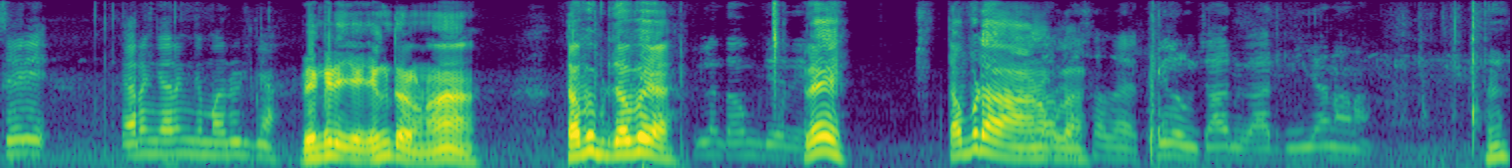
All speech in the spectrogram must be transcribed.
சரி இறங்க இறங்க மறுபடியும் வெங்கடி எங்கிட்ட இருக்கணும் தப்பு இப்படி தப்பு இல்லை தவ முடியாது. லே தப்புடா பேசாத. கீழே உன் சாரு யாரு நீயா நானா ம்.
